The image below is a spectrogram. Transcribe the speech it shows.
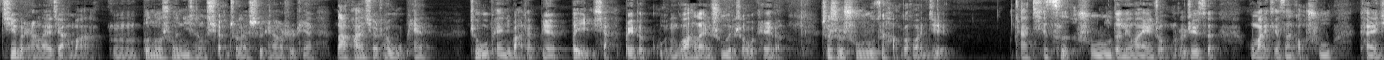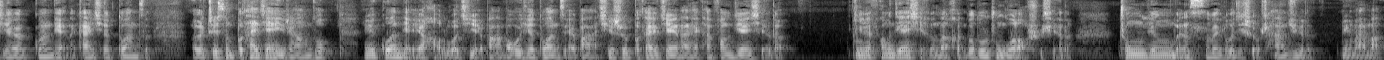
基本上来讲吧，嗯，不能说你能选出来十篇二十篇，哪怕你选出来五篇，这五篇你把它背背一下，背的滚瓜烂熟也是 OK 的。这是输入最好的环节。那其次，输入的另外一种，我说 Jason，我买一些参考书，看一些观点的，看一些段子。呃，Jason 不太建议这样做，因为观点也好，逻辑也罢，包括一些段子也罢，其实不太建议大家看坊间写的，因为坊间写的呢，很多都是中国老师写的，中英文思维逻辑是有差距的，明白吗？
